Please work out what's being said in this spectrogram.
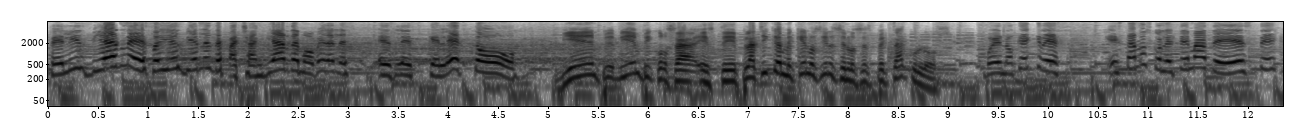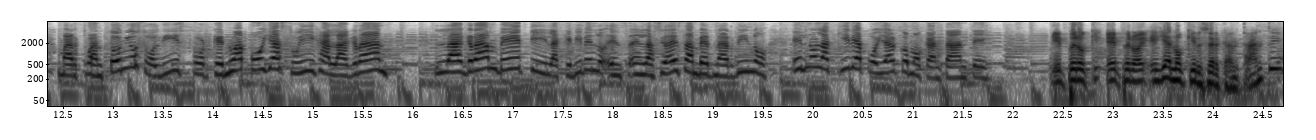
¡Feliz viernes! Hoy es viernes de pachanguear, de mover el, es- el esqueleto. Bien, bien, picosa. Este, platícame qué nos tienes en los espectáculos. Bueno, ¿qué crees? Estamos con el tema de este Marco Antonio Solís porque no apoya a su hija, la gran, la gran Betty, la que vive en la ciudad de San Bernardino. Él no la quiere apoyar como cantante. Eh, pero, eh, pero ella no quiere ser cantante.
